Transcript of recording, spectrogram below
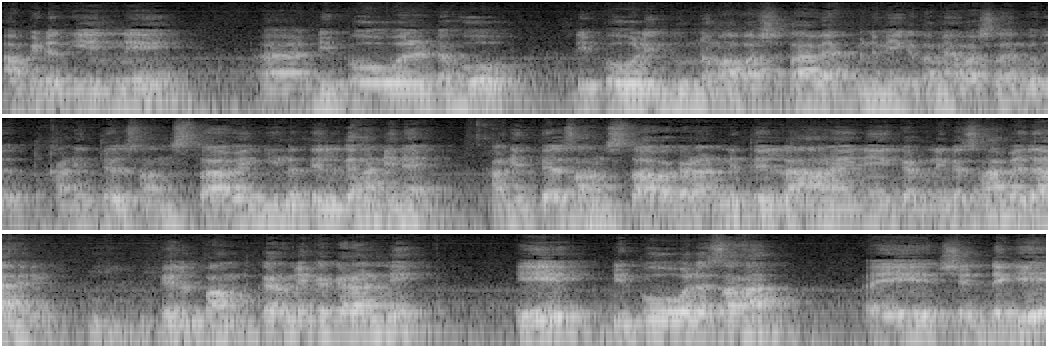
අපිට තියෙන්නේ ඩිපෝ වලට හෝ ඩිපෝ වලින් දුන්නම අවශ්‍යතාවයක් මෙන්න මේක තමයි අවශ්‍යතාවය. මොකද කණිත් තෙල් සංස්ථාවෙන් ගිහලා තෙල් ගහන්නේ නැහැ. කණිත් තෙල් සංස්ථාව කරන්නේ තෙල් ආනයනය කරන එක සහ බෙදා හැරීම. තෙල් පම්ප් කරන එක කරන්නේ ඒ ඩිපෝ වල සහ ඒ ෂෙඩ් එකේ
